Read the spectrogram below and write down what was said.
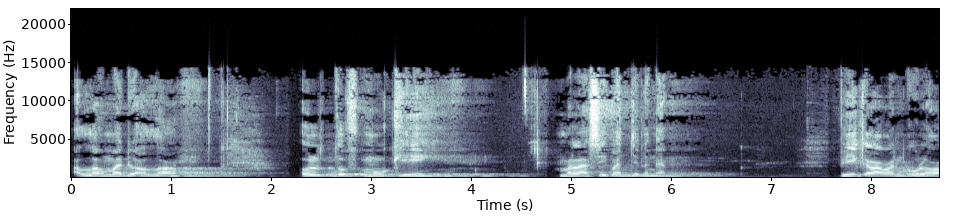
Allahumma do Allah ultuf muki melasi panjenengan. Bi kelawan kula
